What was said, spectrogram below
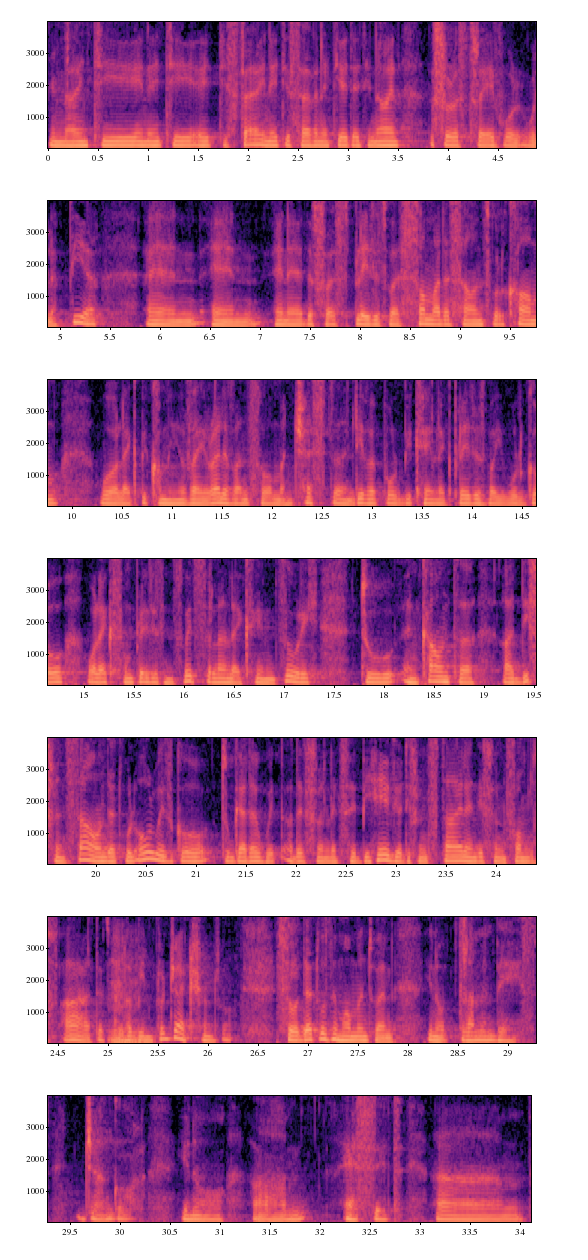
in 19, in 80, 87, 87, 88, 89, the first rave will, will appear. And, and, and uh, the first places where some other sounds will come were like becoming very relevant. So Manchester and Liverpool became like places where you would go, or like some places in Switzerland, like in Zurich, to encounter a different sound that will always go together with a different, let's say, behavior, different style, and different forms of art that could mm-hmm. have been projection. So, so that was a moment when you know drum and bass, jungle, you know, um, acid, um,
